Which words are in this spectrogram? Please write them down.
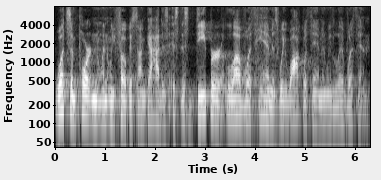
what's important when we focus on God is, is this deeper love with Him as we walk with Him and we live with Him.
